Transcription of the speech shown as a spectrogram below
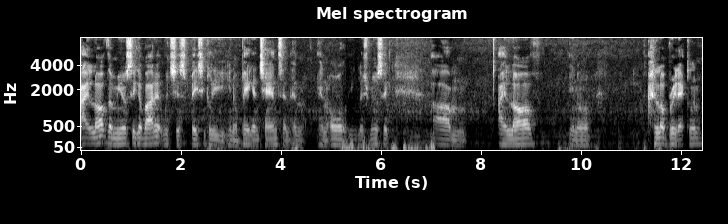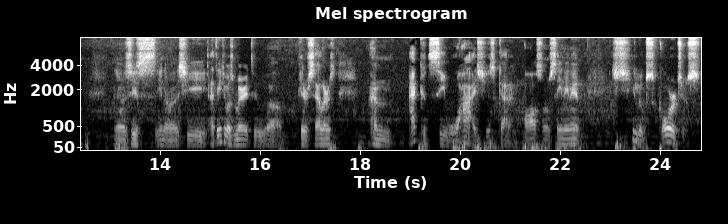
I love the music about it, which is basically you know pagan chants and and, and all English music. Um, I love, you know, I love Britt Ekland. You know, she's you know she I think she was married to uh, Peter Sellers, and I could see why. She's got an awesome scene in it. She looks gorgeous.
